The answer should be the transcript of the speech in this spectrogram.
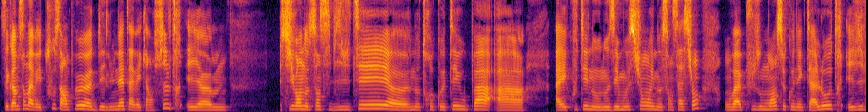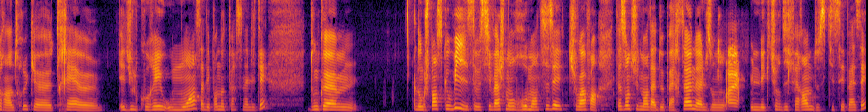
C'est comme si on avait tous un peu des lunettes avec un filtre. Et euh, suivant notre sensibilité, euh, notre côté ou pas à, à écouter nos, nos, émotions et nos sensations, on va plus ou moins se connecter à l'autre et vivre un truc euh, très euh, édulcoré ou moins, ça dépend de notre personnalité. Donc, euh, donc je pense que oui, c'est aussi vachement romantisé, tu vois. Enfin, de toute façon, tu demandes à deux personnes, elles ont ouais. une lecture différente de ce qui s'est passé.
